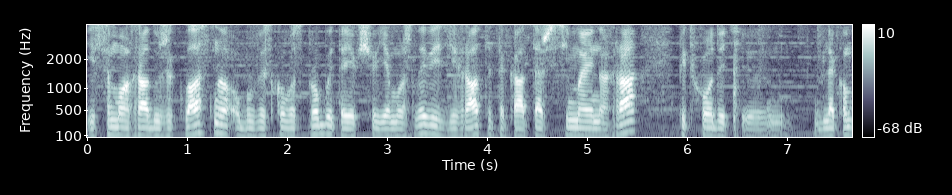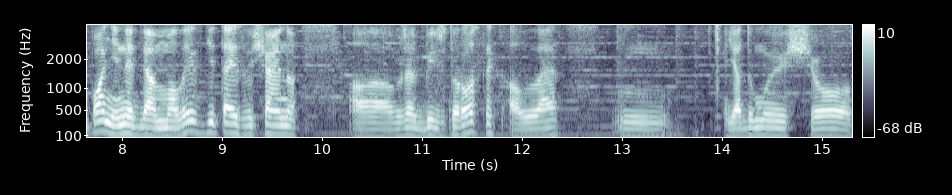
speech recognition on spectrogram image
і сама гра дуже класна. Обов'язково спробуйте, якщо є можливість зіграти. Така теж сімейна гра підходить е, для компанії, не для малих дітей, звичайно, а вже більш дорослих, але я думаю, що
